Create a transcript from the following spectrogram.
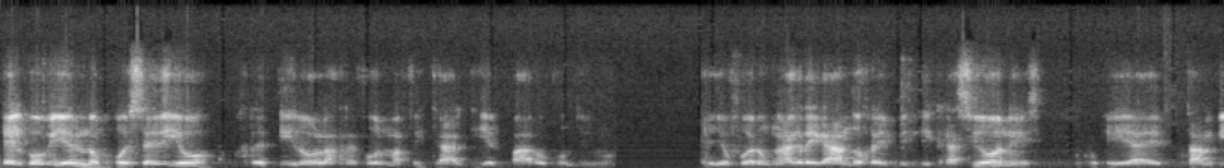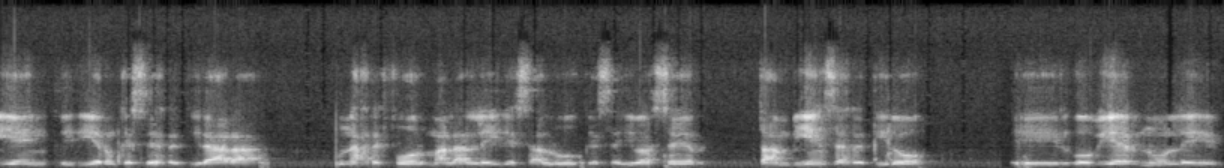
el gobierno pues se dio, retiró la reforma fiscal y el paro continuó. Ellos fueron agregando reivindicaciones, eh, también pidieron que se retirara una reforma a la ley de salud que se iba a hacer, también se retiró. Eh, el gobierno le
